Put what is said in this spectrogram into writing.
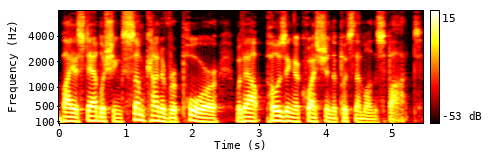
by establishing some kind of rapport without posing a question that puts them on the spot.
